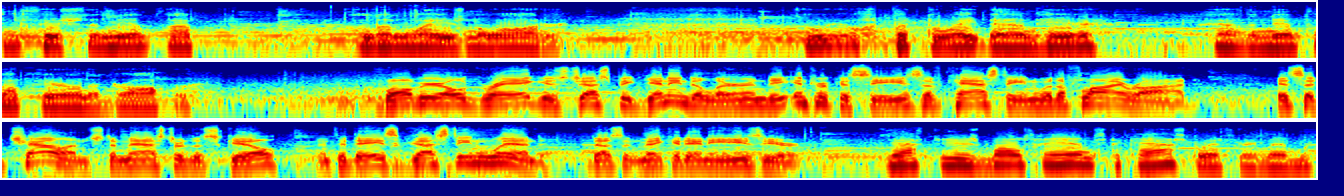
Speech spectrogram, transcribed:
and fish the nymph up a little ways in the water. So we'll put the weight down here, have the nymph up here on a dropper. 12-year-old Greg is just beginning to learn the intricacies of casting with a fly rod. It's a challenge to master the skill, and today's gusting wind doesn't make it any easier. You have to use both hands to cast with, remember.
